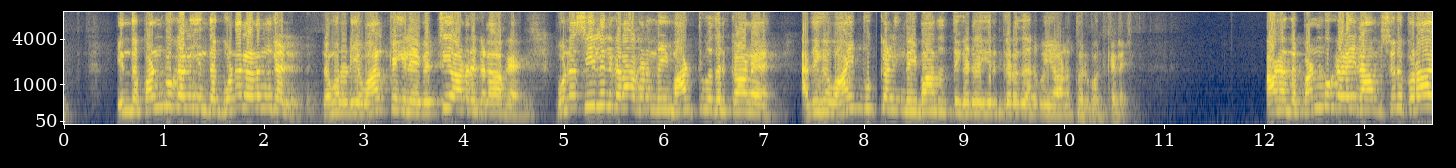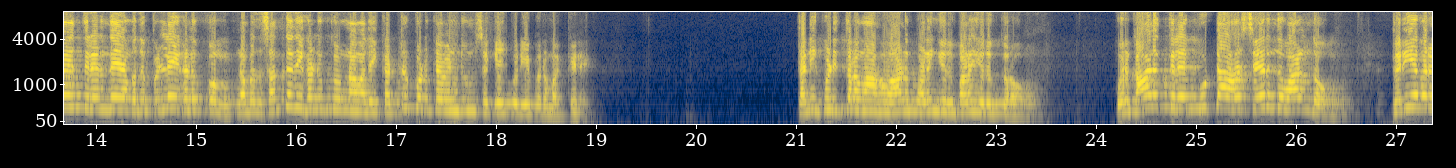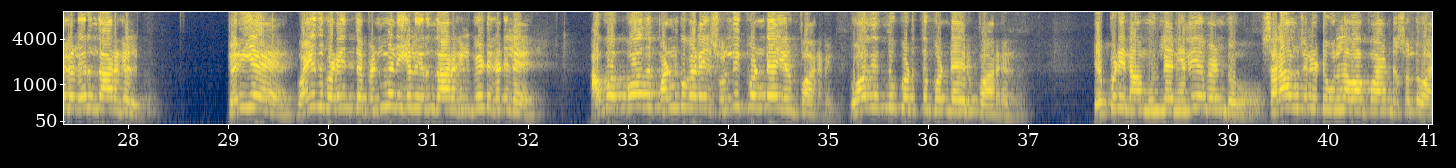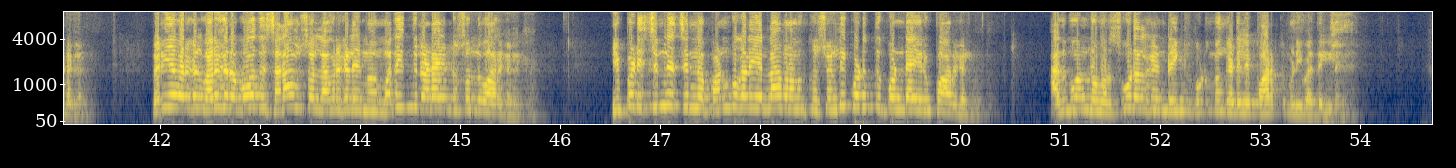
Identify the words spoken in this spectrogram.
இந்த பண்புகள் இந்த குணநலன்கள் நம்மளுடைய வாழ்க்கையிலே வெற்றியாளர்களாக குணசீலர்களாக நம்மை மாற்றுவதற்கான அதிக வாய்ப்புகள் இந்த இபாதத்துகளில் இருக்கிறது அருமையான பெருமக்களே. ஆக அந்த பண்புகளை நாம் சிறு பிராயத்திலிருந்தே நமது பிள்ளைகளுக்கும் நமது சந்ததிகளுக்கும் நாம் அதை கற்றுக் கொடுக்க வேண்டும் சங்கைக்குரிய பெருமக்களே. தனிப்படித்தனமாக வாழ பழங்கி பழகி இருக்கிறோம் ஒரு காலத்திலே கூட்டாக சேர்ந்து வாழ்ந்தோம். பெரியவர்கள் இருந்தார்கள். பெரிய வயது படைத்த பெண்மணிகள் இருந்தார்கள் வீடுகளிலே. அவ்வப்போது பண்புகளை சொல்லிக் கொண்டே இருப்பார்கள். போதித்து கொடுத்து கொண்டே இருப்பார்கள். எப்படி நாம் உள்ளே நிலைய வேண்டும்? சலாம் சொல்லிட்டு உள்ள வாப்பா என்று சொல்லுவார்கள். பெரியவர்கள் வருகிற போது சலாம் சொல் அவர்களை ம- மதித்து நட என்று சொல்லுவார்கள். இப்படி சின்ன சின்ன பண்புகளை எல்லாம் நமக்கு சொல்லிக் கொடுத்து கொண்டே இருப்பார்கள். அது போன்ற ஒரு சூழல்கள் இன்றைக்கு குடும்பங்களிலே பார்க்க முடிவதில்லை.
